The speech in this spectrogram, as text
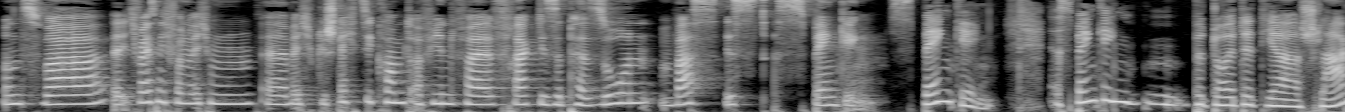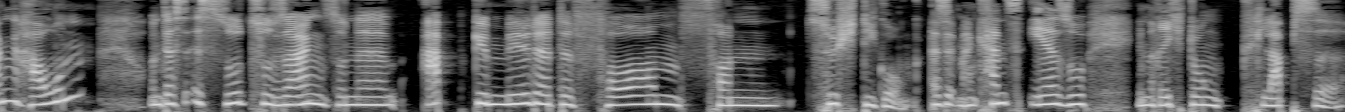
Und zwar, äh, ich weiß nicht von welchem, äh, welchem Geschlecht sie kommt, auf jeden Fall fragt diese Person, was ist Spanking? Spanking. Spanking bedeutet ja schlagen, hauen. Und das ist sozusagen mhm. so eine abgemilderte Form von Züchtigung. Also man kann es eher so in Richtung Klapse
